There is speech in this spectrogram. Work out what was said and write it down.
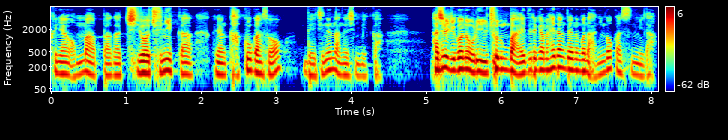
그냥 엄마 아빠가 쥐어 주니까 그냥 갖고 가서 내지는 않으십니까? 사실 이거는 우리 유초등부 아이들에게만 해당되는 건 아닌 것 같습니다.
